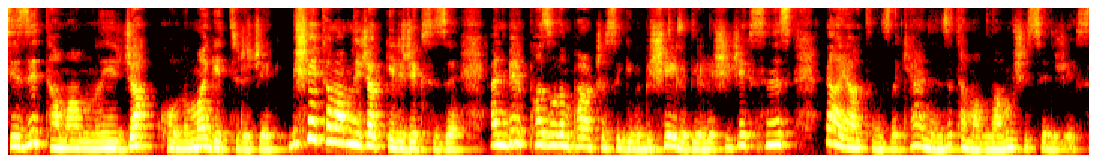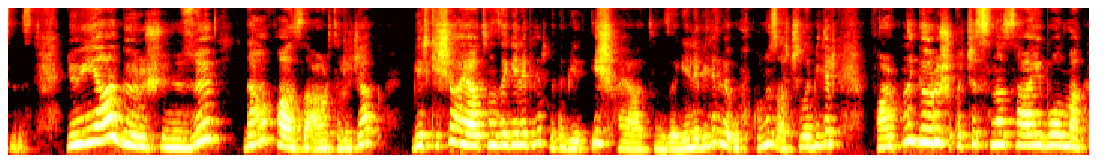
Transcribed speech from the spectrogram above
sizi tamamlayacak konuma getirecek. Bir şey tamamlayacak gelecek size. Yani bir puzzle'ın parçası gibi bir şeyle birleşeceksiniz ve hayatınızda kendinizi tamamlanmış hissedeceksiniz. Dünya görüşünüzü daha fazla artıracak bir kişi hayatınıza gelebilir ya da bir iş hayatınıza gelebilir ve ufkunuz açılabilir. Farklı görüş açısına sahip olmak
